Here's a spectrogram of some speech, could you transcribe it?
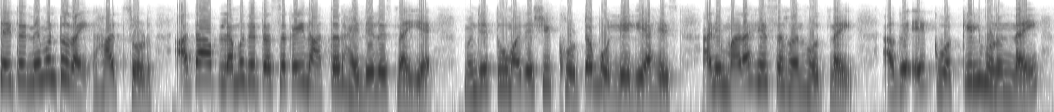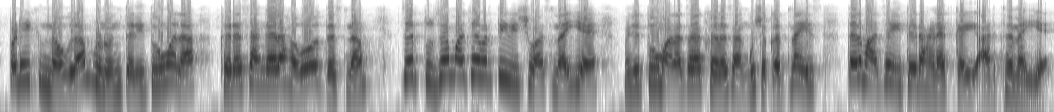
चैतन्य म्हणतो नाही हात सोड. आता आपल्यामध्ये तसं काही नातं राहिलेलंच नाहीये. म्हणजे तू माझ्याशी खोटं बोललेली आहेस आणि मला हे सहन होत नाही. अगं एक वकील म्हणून नाही पण एक नवरा म्हणून तरी तू मला खरं सांगायला हवं होतंस ना? जर तुझा माझ्यावरती विश्वास नाहीये म्हणजे तू मला जर खरं सांगू शकत नाहीस तर माझं इथे राहण्यात काही अर्थ नाहीये.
